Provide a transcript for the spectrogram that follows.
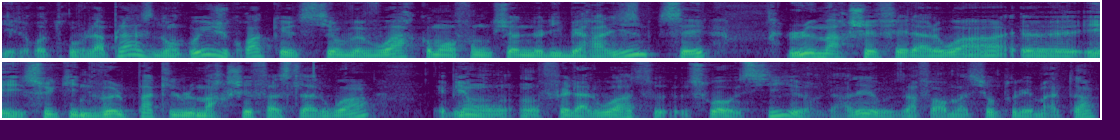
il retrouve la place. Donc oui, je crois que si on veut voir comment fonctionne le libéralisme, c'est le marché fait la loi, euh, et ceux qui ne veulent pas que le marché fasse la loi, eh bien, on, fait la loi soit aussi. Regardez aux informations tous les matins,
